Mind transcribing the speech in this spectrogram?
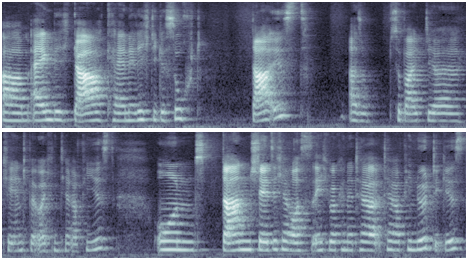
ähm, eigentlich gar keine richtige Sucht da ist. Also sobald der Klient bei euch in Therapie ist. Und dann stellt sich heraus, dass eigentlich gar keine Thera Therapie nötig ist,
